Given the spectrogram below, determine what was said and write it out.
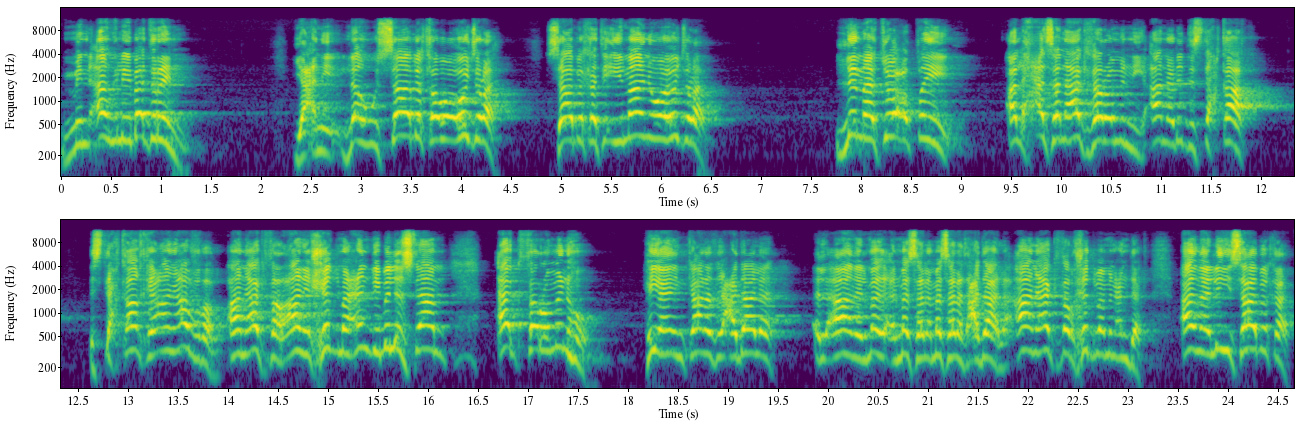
من أهل بدر. يعني له سابقة وهجرة. سابقة إيمان وهجرة. لما تعطي الحسن أكثر مني؟ أنا أريد استحقاق. استحقاقي أنا أفضل. أنا أكثر. أنا خدمة عندي بالإسلام أكثر منه. هي إن كانت العدالة الآن المسألة مسألة عدالة. أنا أكثر خدمة من عندك. أنا لي سابقة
